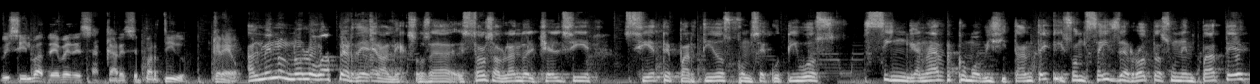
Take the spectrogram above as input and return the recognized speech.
Luis Silva, debe de sacar ese partido. Creo. Al menos no lo va a perder, Alex. O sea, estamos hablando del Chelsea, siete partidos consecutivos sin ganar como visitante y son seis derrotas, un empate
